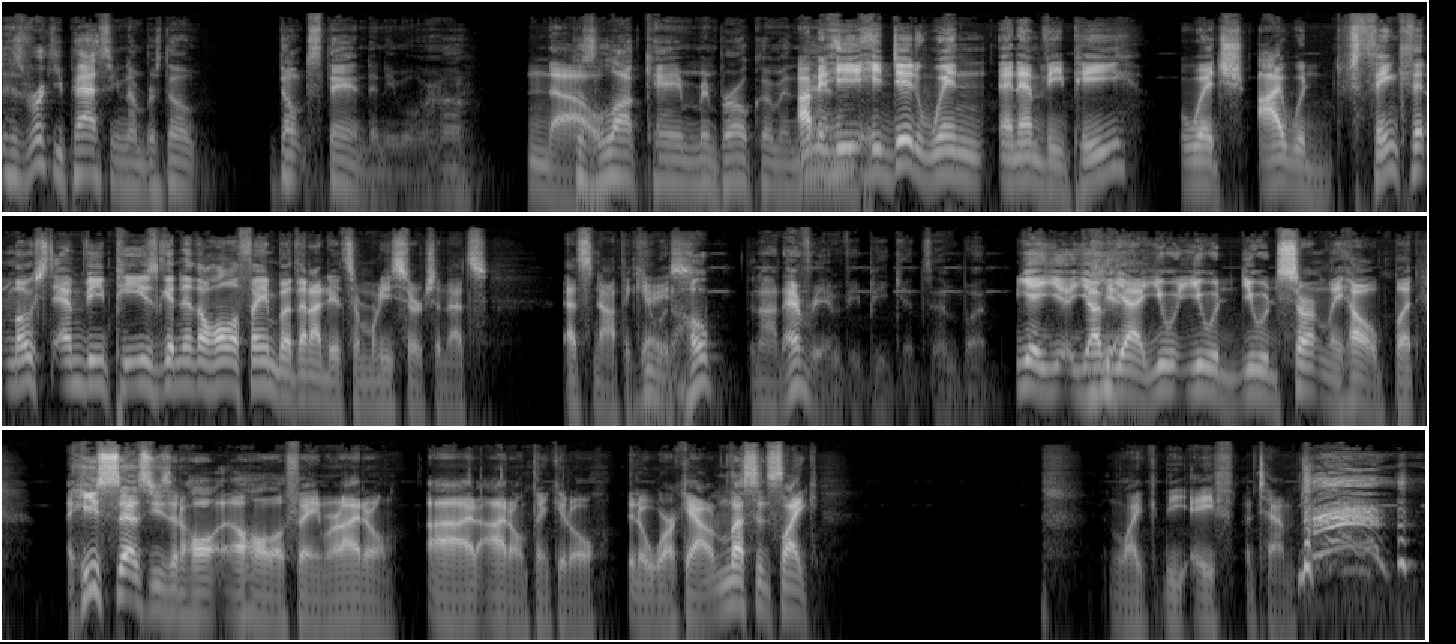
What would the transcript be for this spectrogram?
his rookie passing numbers don't don't stand anymore, huh? No, because Luck came and broke him. And I mean, he he did win an MVP, which I would think that most MVPs get into the Hall of Fame. But then I did some research, and that's that's not the you case. would hope not every MVP gets in, but Yeah, you, yeah, Yeah. yeah. You you would you would certainly hope, but he says he's a Hall, a Hall of Famer. I don't. I I don't think it'll it'll work out unless it's like like the eighth attempt.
